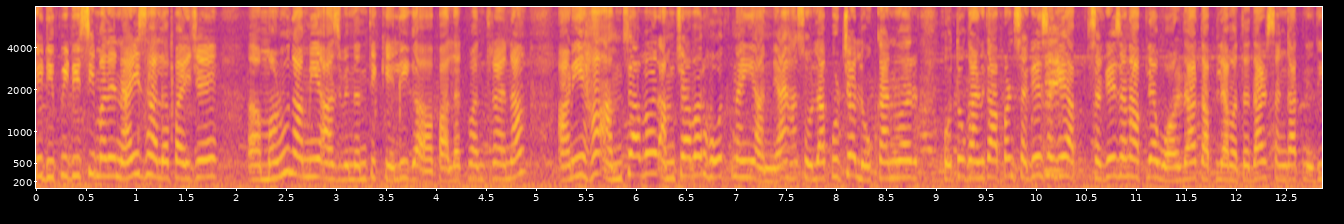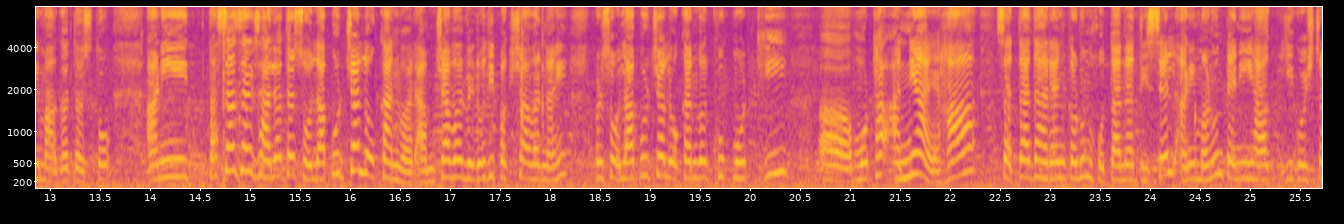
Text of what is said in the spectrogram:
ते डी पी डी सीमध्ये नाही झालं पाहिजे म्हणून आम्ही आज विनंती केली गा- पालकमंत्र्यांना. आणि हा आमच्यावर आमच्यावर होत नाही अन्याय हा सोलापूरच्या लोकांवर होतो. कारण का आपण सगळे सगळे आप- सगळेजण आपल्या वॉर्डात आपल्या मतदारसंघात निधी मागत असतो. आणि तसं जर झालं तर सोलापूरच्या लोकांवर आमच्यावर विरोधी पक्षावर नाही पण सोलापूरच्या लोकांवर खूप मोठी मोठा अन्याय हा सत्ताधाऱ्यांकडून होताना दिसेल. आणि म्हणून त्यांनी ह्या ही गोष्ट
